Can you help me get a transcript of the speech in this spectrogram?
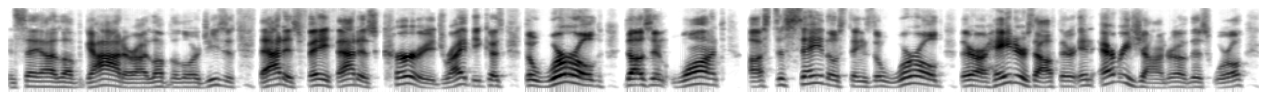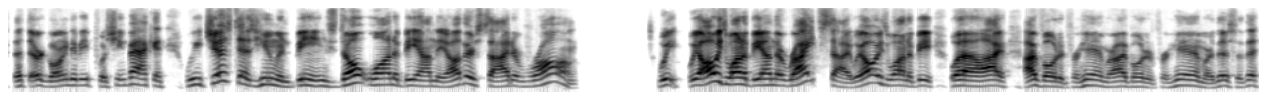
and say, I love God or I love the Lord Jesus. That is faith. That is courage, right? Because the world doesn't want us to say those things. The world, there are haters out there in every genre of this world that they're going to be pushing back. And we just, as human beings, don't want to be on the other side of wrong we we always want to be on the right side. We always want to be, well, I I voted for him or I voted for him or this or that.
